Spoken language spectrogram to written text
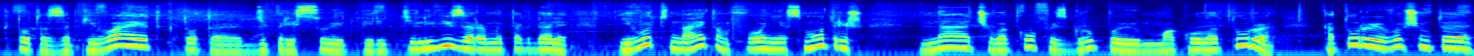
Кто-то запивает, кто-то депрессует перед телевизором и так далее. И вот на этом фоне смотришь на чуваков из группы Макулатура, которые, в общем-то,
